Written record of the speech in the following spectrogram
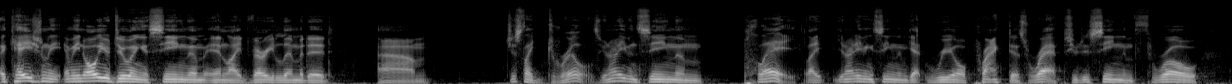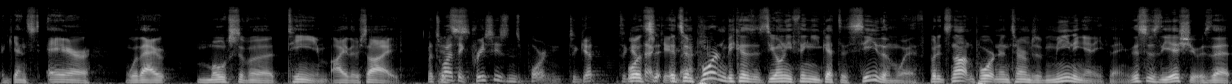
occasionally. I mean, all you're doing is seeing them in like very limited, um, just like drills. You're not even seeing them play. Like you're not even seeing them get real practice reps. You're just seeing them throw against air without most of a team either side. That's why I think preseason's important to get to well, get it's that game it's important because it's the only thing you get to see them with, but it's not important in terms of meaning anything. This is the issue: is that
